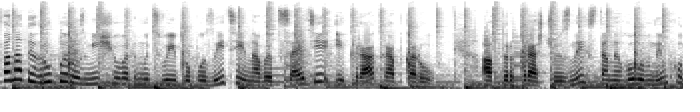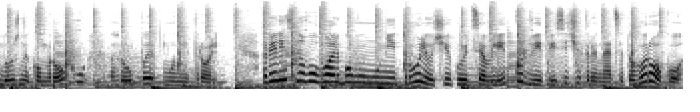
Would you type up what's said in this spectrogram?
Фанати групи розміщуватимуть свої пропозиції на вебсайті ікра.ру. Автор кращої з них стане головним художником року групи Мумій Троль. Реліз нового альбому Мумій Троль очікується влітку 2013 року.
